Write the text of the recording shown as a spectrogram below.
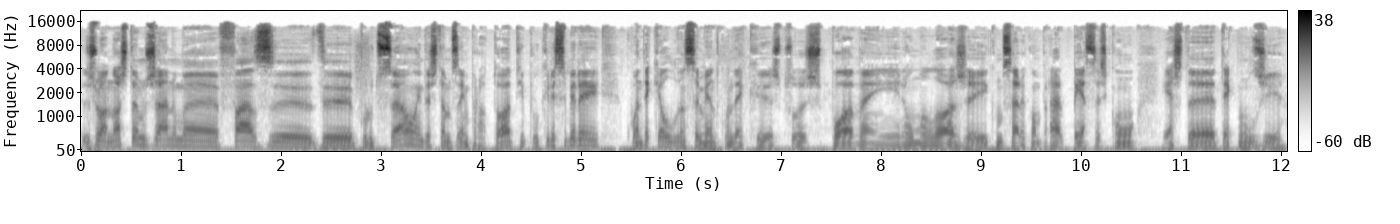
João, nós estamos já numa fase de produção, ainda estamos em protótipo. Queria saber é, quando é que é o lançamento, quando é que as pessoas podem ir a uma loja e começar a comprar peças com esta tecnologia.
